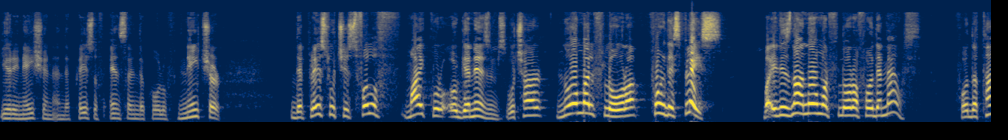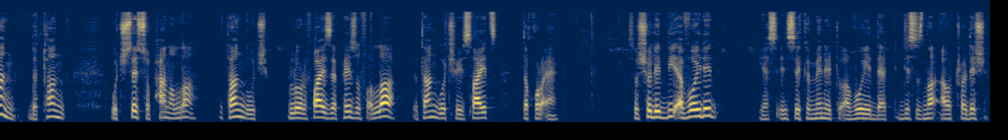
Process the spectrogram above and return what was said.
urination and the place of answering the call of nature the place which is full of microorganisms, which are normal flora for this place. But it is not normal flora for the mouth, for the tongue. The tongue which says Subhanallah, the tongue which glorifies the praise of Allah, the tongue which recites the Quran. So should it be avoided? Yes, it is recommended to avoid that. This is not our tradition.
